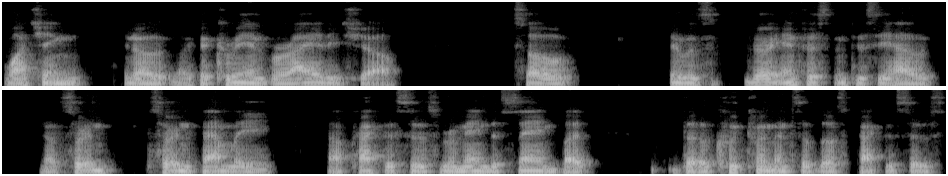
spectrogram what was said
watching you know like a Korean variety show. So it was very interesting to see how you know certain certain family uh, practices remained the same, but the accoutrements of those practices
